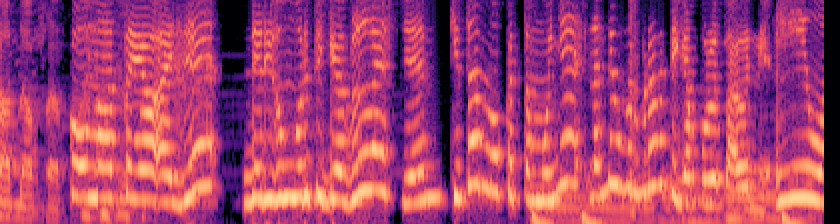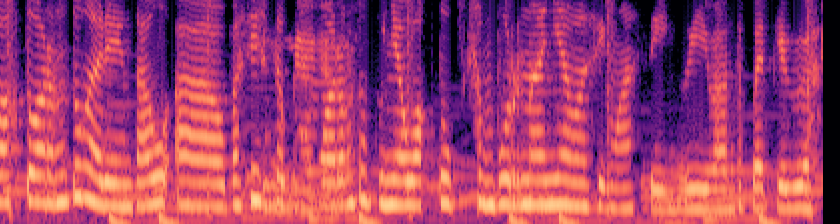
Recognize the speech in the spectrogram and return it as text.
Kok Mateo aja dari umur 13 Jan. Kita mau ketemunya nanti umur berapa? 30 tahun ya? Ih, waktu orang tuh nggak ada yang tahu. Ah, pasti setiap Bener. semua orang tuh punya waktu sempurnanya masing-masing. Wih, mantep banget ya gue.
